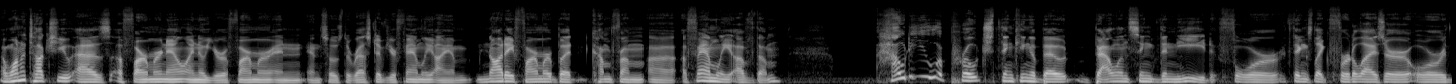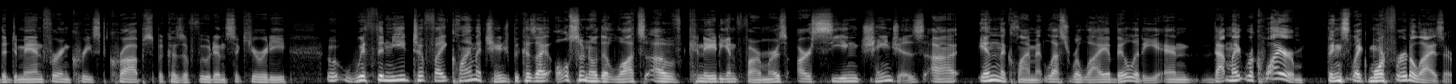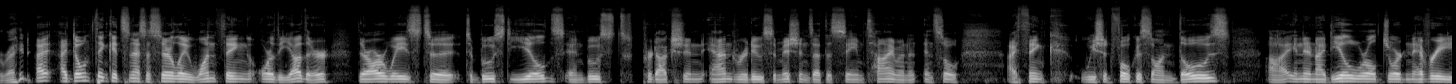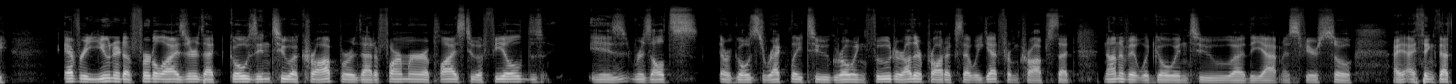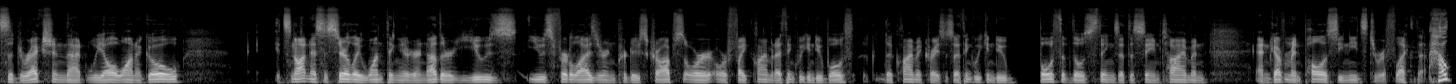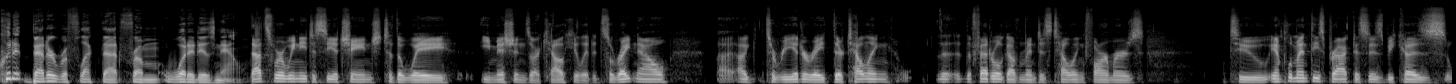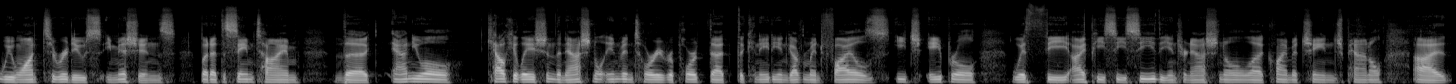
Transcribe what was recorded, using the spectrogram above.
I want to talk to you as a farmer now. I know you're a farmer, and, and so is the rest of your family. I am not a farmer, but come from uh, a family of them how do you approach thinking about balancing the need for things like fertilizer or the demand for increased crops because of food insecurity uh, with the need to fight climate change? Because I also know that lots of Canadian farmers are seeing changes uh, in the climate, less reliability, and that might require things like more fertilizer, right? I, I don't think it's necessarily one thing or the other. There are ways to, to boost yields and boost production and reduce emissions at the same time. And, and so I think we should focus on those. Uh, in an ideal world, Jordan, every every unit of fertilizer that goes into a crop or that a farmer applies to a field is results or goes directly to growing food or other products that we get from crops that none of it would go into uh, the atmosphere. So I, I, think that's the direction that we all want to go. It's not necessarily one thing or another. Use use fertilizer and produce crops or or fight climate. I think we can do both. The climate crisis. I think we can do both of those things at the same time, and and government policy needs to reflect that. How could it better reflect that from what it is now? That's where we need to see a change to the way emissions are calculated. So right now, to reiterate, they're telling the, the federal government is telling farmers to implement these practices because we want to reduce emissions, but at the same time, the annual calculation, the national inventory report that the Canadian government files each April with the IPCC, the International uh, Climate Change Panel, uh,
